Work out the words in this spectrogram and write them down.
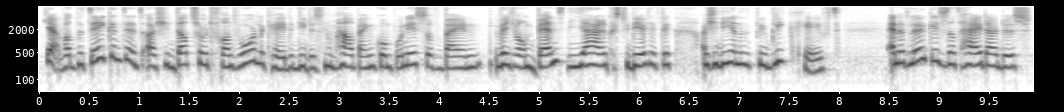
ja, wat betekent het als je dat soort verantwoordelijkheden, die dus normaal bij een componist of bij een, weet je wel, een band die jaren gestudeerd heeft, als je die aan het publiek geeft? En het leuke is dat hij daar dus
